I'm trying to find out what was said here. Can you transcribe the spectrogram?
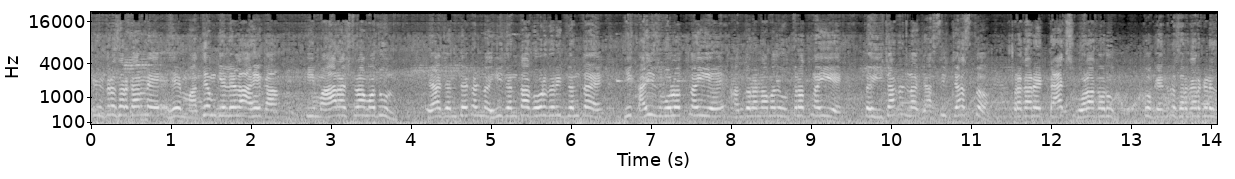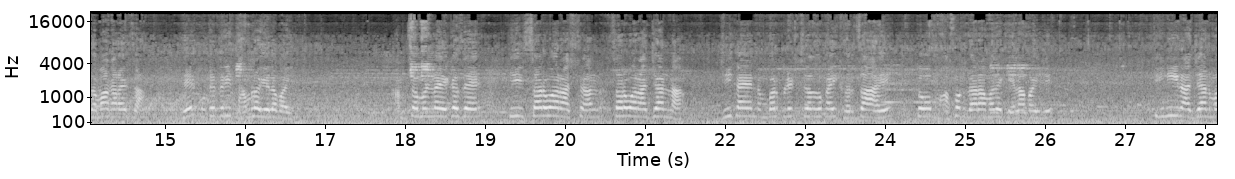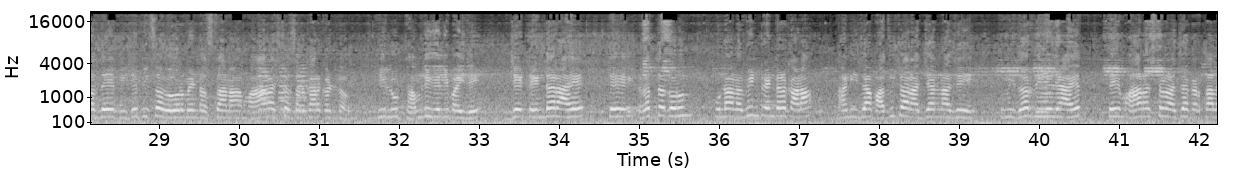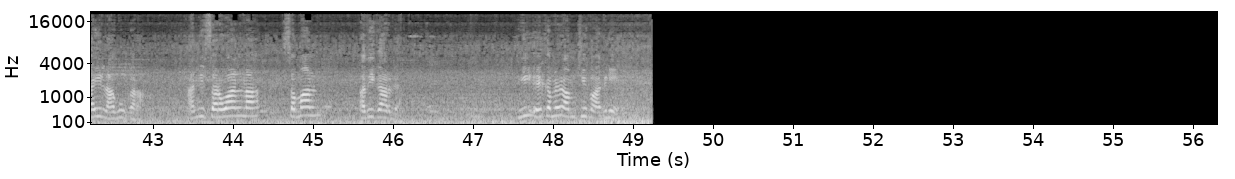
केंद्र सरकारने हे माध्यम केलेलं आहे का? की महाराष्ट्रामधून या जनतेकडनं ही जनता गोरगरीब जनता आहे ही काहीच बोलत नाही आहे आंदोलनामध्ये उतरत नाही आहे तर हिच्याकडनं जास्तीत जास्त प्रकारे टॅक्स गोळा करून तो केंद्र सरकारकडे जमा करायचा हे कुठेतरी थांबलं गेलं पाहिजे. आमचं म्हणणं एकच आहे की सर्व राष्ट्रां सर्व राज्यांना जी काही नंबर प्लेटचा जो काही खर्च आहे तो माफक दरामध्ये केला पाहिजे. तिन्ही राज्यांमध्ये बी जे पीचं गव्हर्नमेंट असताना महाराष्ट्र सरकारकडनं ही लूट थांबली गेली पाहिजे. जे टेंडर आहे ते रद्द करून पुन्हा नवीन टेंडर काढा आणि ज्या बाजूच्या राज्यांना जे तुम्ही दर दिलेले आहेत ते महाराष्ट्र राज्यकर्त्यालाही लागू करा. आणि सर्वांना समान अधिकार द्या. ही एकमेव आमची मागणी आहे.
